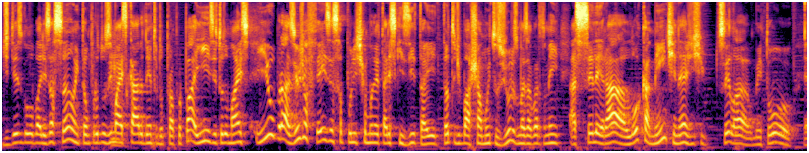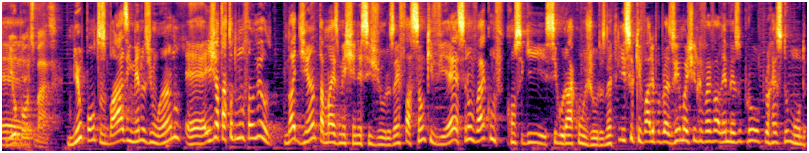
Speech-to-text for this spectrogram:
de desglobalização, então produzir uhum. mais caro dentro do próprio país e tudo mais. E o Brasil já fez essa política monetária esquisita aí, tanto de baixar muitos juros, mas agora também acelerar loucamente, né? A gente, sei lá, aumentou. É, mil pontos base. Mil pontos base em menos de um ano. É, e já tá todo mundo falando: meu, não adianta mais mexer nesses juros. A inflação que vier, você não vai conseguir segurar com os juros, né? Isso que vale pro Brasil, eu imagino que vai valer mesmo pro, pro resto do mundo.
